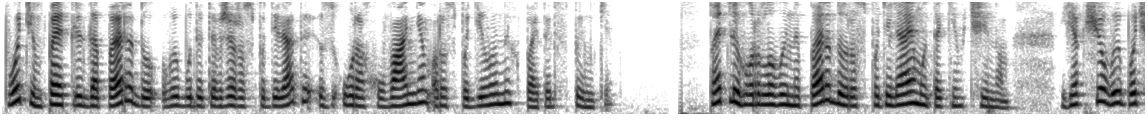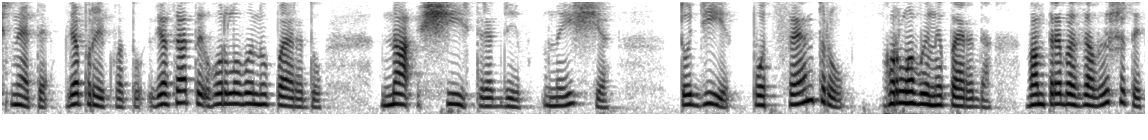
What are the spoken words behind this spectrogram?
Потім петлі для переду ви будете вже розподіляти з урахуванням розподілених петель спинки. Петлі горловини переду розподіляємо таким чином. Якщо ви почнете, для прикладу, в'язати горловину переду на 6 рядів нижче, тоді по центру горловини переда вам треба залишити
